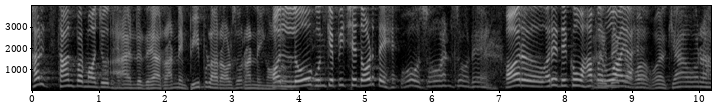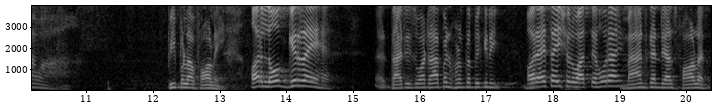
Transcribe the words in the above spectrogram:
हर स्थान पर मौजूद हैं। And they are running people are also running और लोग उनके पीछे दौड़ते हैं। ओ सो एंड सो देयर और अरे देखो वहाँ पर वो आया है। क्या हो रहा है वहाँ? पीपल आर फॉलिंग और लोग गिर रहे हैं। That is what happened from the beginning और ऐसा ही शुरुआत से हो रहा है। मैन कैन हैज़ फॉलन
